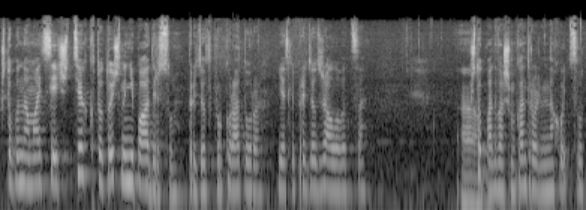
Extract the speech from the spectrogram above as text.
чтобы нам отсечь тех, кто точно не по адресу придет в прокуратуру, если придет жаловаться? А... Что под вашим контролем находится? Вот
